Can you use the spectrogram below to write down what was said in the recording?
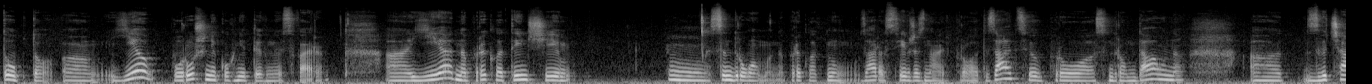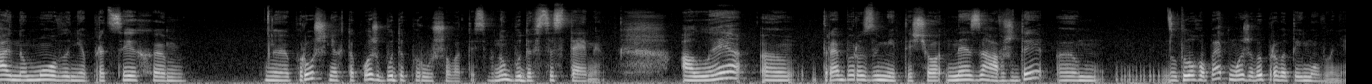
Тобто е, є порушення когнітивної сфери, є, наприклад, інші синдроми. Наприклад, ну, зараз всі вже знають про аутизацію, про синдром Дауна. Звичайно, мовлення при цих ем, порушеннях також буде порушуватись, воно буде в системі. Але е, треба розуміти, що не завжди е, логопед може виправити й мовлення.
